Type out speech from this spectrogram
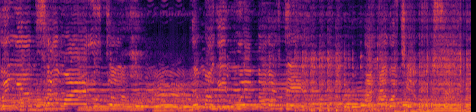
William Samoei Ruto nemokibue makatet anan ko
